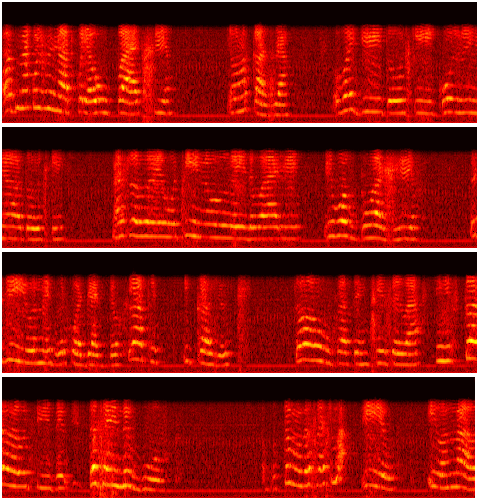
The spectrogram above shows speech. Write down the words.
одна коженятка я у печі. І вона каже, ви діточки, коженяточки, на ви оцінули двері і вовк блажив. Тоді вони приходять до хати і кажуть, хто в хатинці живе, і ніхто не оцінив, та й не вовк. А потім вона зайшла і, і вона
